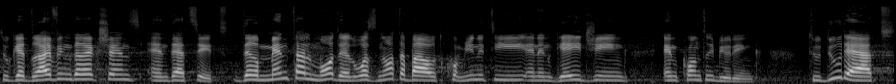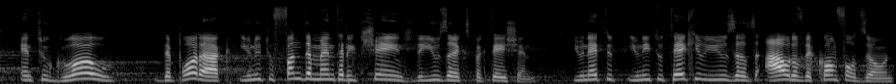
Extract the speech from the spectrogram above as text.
to get driving directions, and that's it. Their mental model was not about community and engaging and contributing. To do that and to grow the product, you need to fundamentally change the user expectation. You need to, you need to take your users out of the comfort zone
